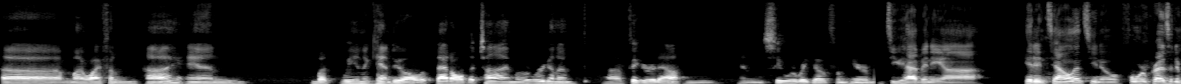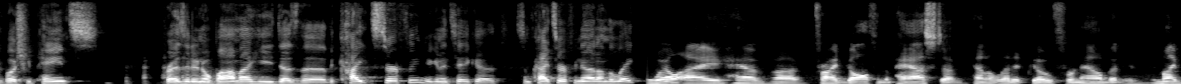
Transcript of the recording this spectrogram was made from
uh, my wife and I, and but we can't do all that all the time. We're, going to uh, figure it out and, and see where we go from here. Do you have any uh, hidden talents? You know, former President Bush, he paints. President Obama, he does the, the kite surfing. You're going to take a, uh, some kite surfing out on the lake? Well, I have uh, tried golf in the past. I've kind of let it go for now, but it, it might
